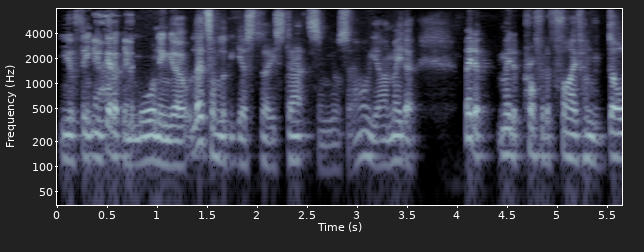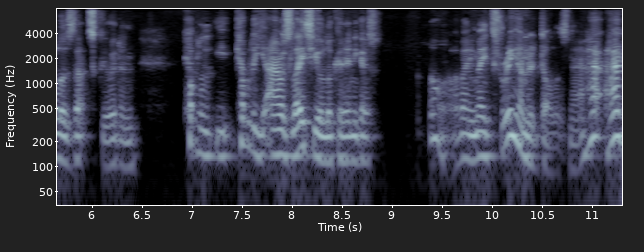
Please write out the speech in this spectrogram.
You'll think yeah. you get up in the morning, go, let's have a look at yesterday's stats, and you'll say, oh yeah, I made a made a made a profit of five hundred dollars. That's good. And a couple of couple of hours later, you'll look at it and he goes, oh, I've only made three hundred dollars now. How, how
